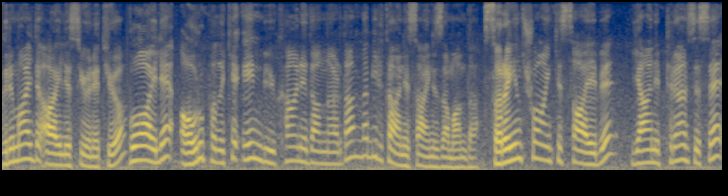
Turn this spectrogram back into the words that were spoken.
Grimaldi ailesi yönetiyor. Bu aile Avrupa'daki en büyük hanedanlardan da bir tanesi aynı zamanda. Sarayın şu anki sahibi yani prens ise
